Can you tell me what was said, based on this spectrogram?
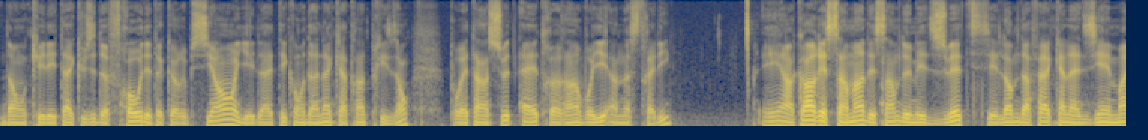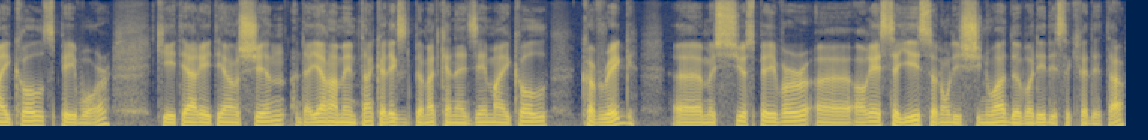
Donc, il était accusé de fraude et de corruption. Il a été condamné à quatre ans de prison pour ensuite être renvoyé en Australie. Et encore récemment, en décembre 2018, c'est l'homme d'affaires canadien Michael Spavor qui a été arrêté en Chine, d'ailleurs en même temps que l'ex-diplomate canadien Michael Kovrig. Euh, Monsieur Spavor euh, aurait essayé, selon les Chinois, de voler des secrets d'État.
